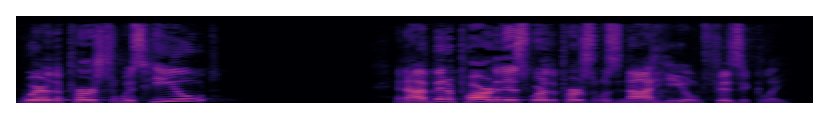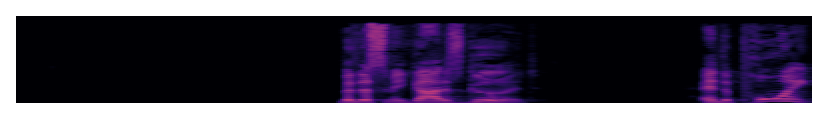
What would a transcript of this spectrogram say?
where the person was healed, and I've been a part of this where the person was not healed physically. But listen to me, God is good. And the point,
